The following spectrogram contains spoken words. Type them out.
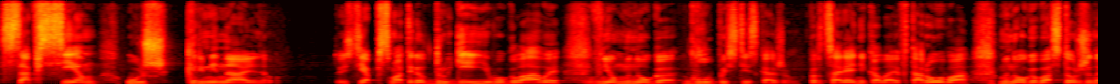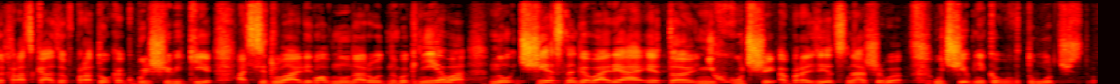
совсем уж криминального. То есть я посмотрел другие его главы, в нем много глупостей, скажем, про царя Николая II, много восторженных рассказов про то, как большевики оседлали волну народного гнева. Но, честно говоря, это не худший образец нашего учебникового творчества.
